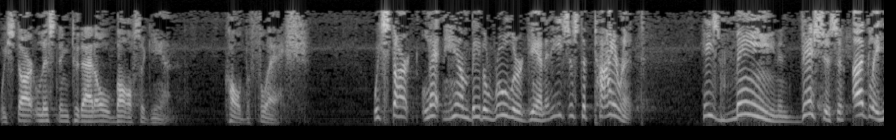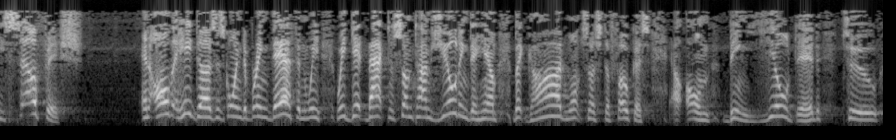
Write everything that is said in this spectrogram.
We start listening to that old boss again, called the flesh. We start letting Him be the ruler again, and He's just a tyrant. He's mean and vicious and ugly. He's selfish. And all that He does is going to bring death and we, we get back to sometimes yielding to Him. But God wants us to focus on being yielded to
